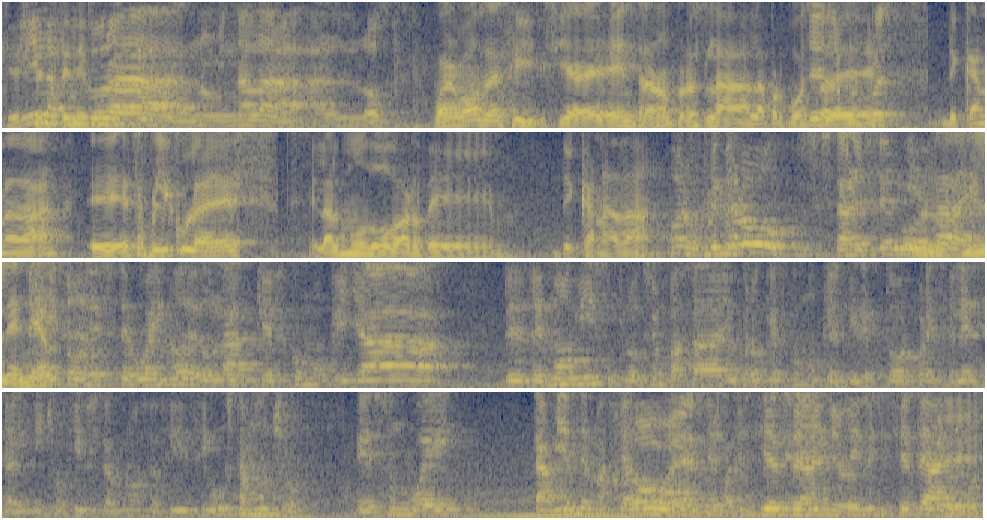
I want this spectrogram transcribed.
que es y la futura nominada al Oscar. Bueno, vamos a ver si, si entra, ¿no? Pero es la, la propuesta, de, de, Canadá. Eh, esta película es el Almodóvar de de Canadá. Bueno, primero pues establecer bien la, el contexto de este güey, ¿no? De Dolan, que es como que ya desde Mommy, su producción pasada, yo creo que es como que el director por excelencia, el nicho hipster, ¿no? O sea, sí, sí gusta mucho. Es un güey también demasiado joven, me parece. 17 años. 17 años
